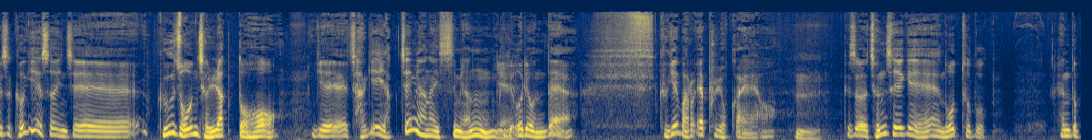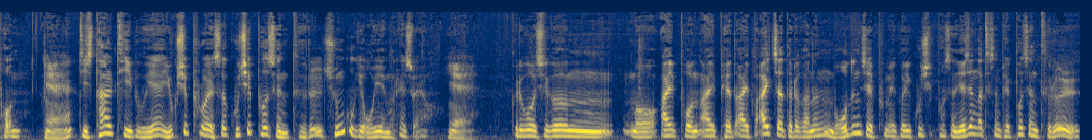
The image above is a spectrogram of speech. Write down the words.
그래서 거기에서 이제 그 좋은 전략도 이게 자기의 약점이 하나 있으면 그게 예. 어려운데 그게 바로 애플 효과예요. 음. 그래서 전 세계의 노트북, 핸드폰, 예. 디지털 TV의 60%에서 90%를 중국이 OEM을 해줘요. 예. 그리고 지금 뭐 아이폰, 아이패드, 아이폰, 아이자 들어가는 모든 제품의 거의 90% 예전 같았으면 100%를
